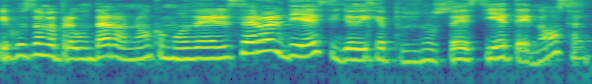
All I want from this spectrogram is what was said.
Y justo me preguntaron, ¿no? Como del 0 al 10 y yo dije, pues no sé, 7, ¿no? O sea,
